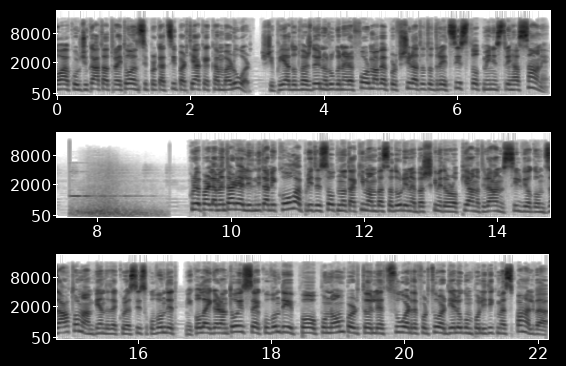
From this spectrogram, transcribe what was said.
Koha kur gjykatat trajtohen si përkatësi partiake ka mbaruar. Shqipëria do të vazhdojë në rrugën e reformave, përfshirë atë të drejtësisë, thotë ministri Hasani. Kryeparlamentarja Lindita Nikolla priti sot në takim ambasadorin e Bashkimit Europian në Tiranë, Silvio Gonzato, në ambientet e kryesisë së Kuvendit. Nikolla i garantoi se Kuvendi po punon për të lehtësuar dhe forcuar dialogun politik mes palëve.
